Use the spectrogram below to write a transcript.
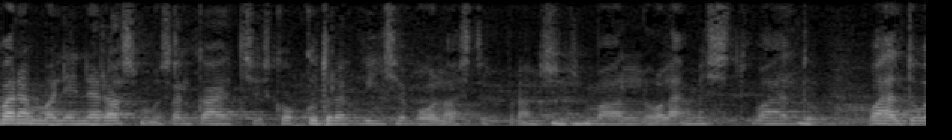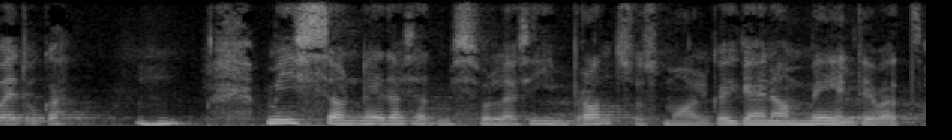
varem olin Erasmusel ka, et siis kokku tuleb viis ja pool aastat Prantsusmaal -hmm. olemist vahelduv, vahelduva eduga mm. -hmm. mis on need asjad, mis sulle siin Prantsusmaal kõige enam meeldivad?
